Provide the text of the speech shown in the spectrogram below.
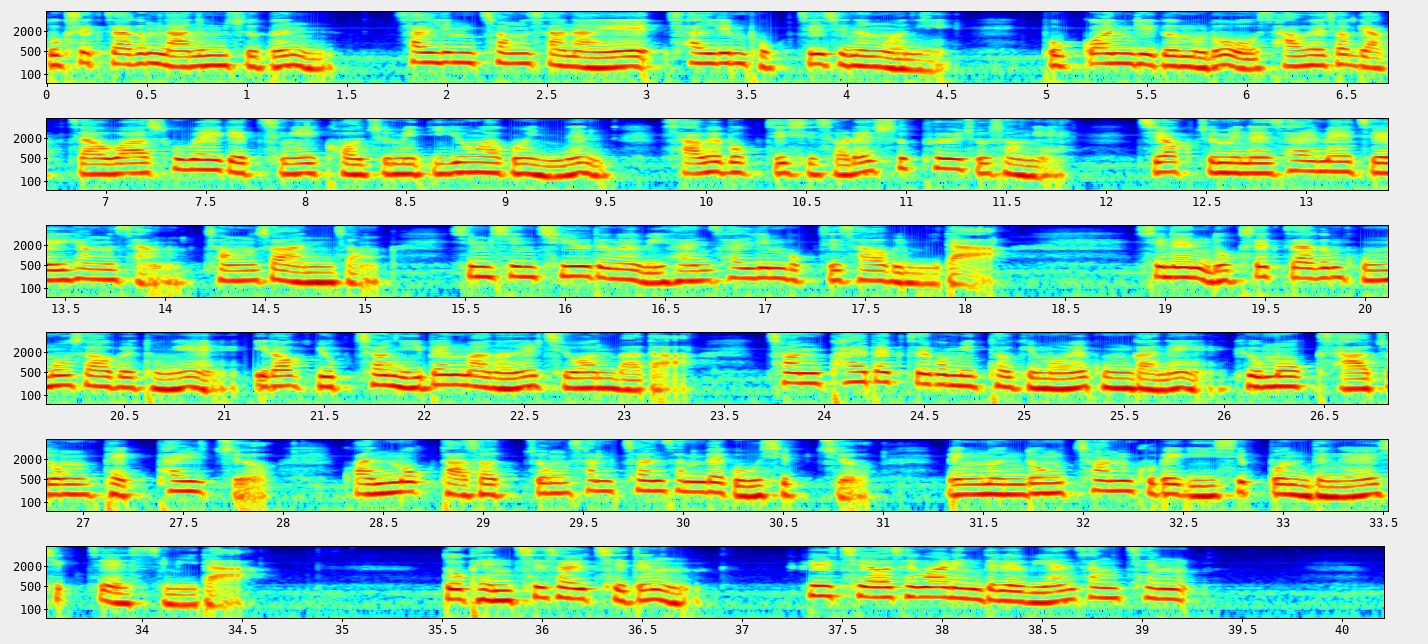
녹색자금 나눔숲은 산림청 산하의 산림복지진흥원이 복권기금으로 사회적 약자와 소외계층이 거주 및 이용하고 있는 사회복지시설의 숲을 조성해 지역 주민의 삶의 질 향상, 정서 안정, 심신 치유 등을 위한 산림복지 사업입니다. 시는 녹색자금 공모사업을 통해 1억 6,200만 원을 지원받아 1,800제곱미터 규모의 공간에 교목 4종 108주, 관목 5종 3,350주, 맹문동 1,920본 등을 식재했습니다. 또 벤치 설치 등 휠체어 생활인들을 위한 상층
